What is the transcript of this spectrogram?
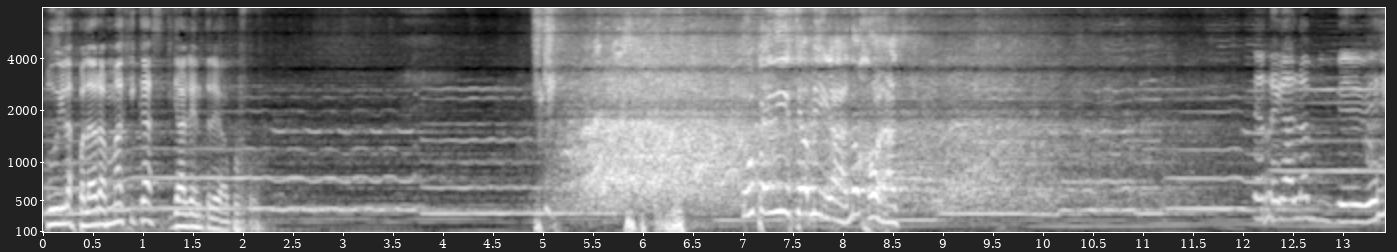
Tú di las palabras mágicas y ya le entrega, por favor. Tú pediste, amiga, no jodas. Te regalo a mi bebé.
